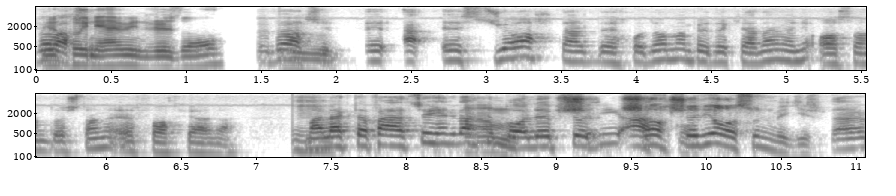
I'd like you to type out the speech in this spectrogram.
میخوینی همین رضا؟ ببخشید. ا- اسجاح در ده خدا من پیدا کردم یعنی آسان داشتن و ارفاق کردن. ملک فاسشه یعنی وقتی ش- شدی کن. شدی آسون بگیر. در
